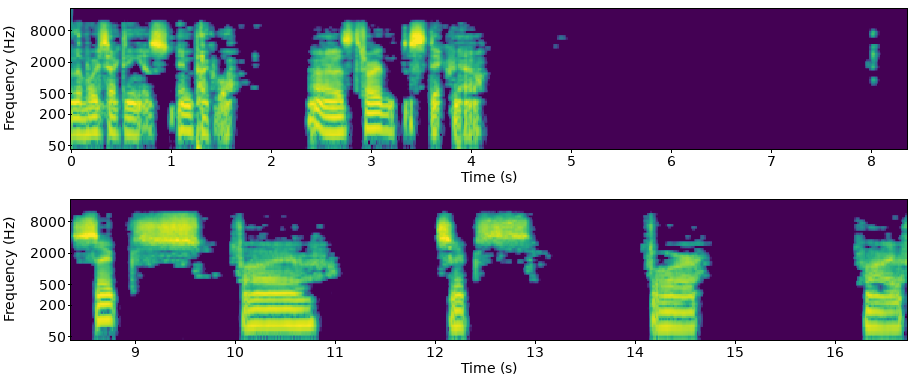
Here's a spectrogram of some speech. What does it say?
the voice acting is impeccable. Alright, let's try the stick now. Six, five, six, four, five,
